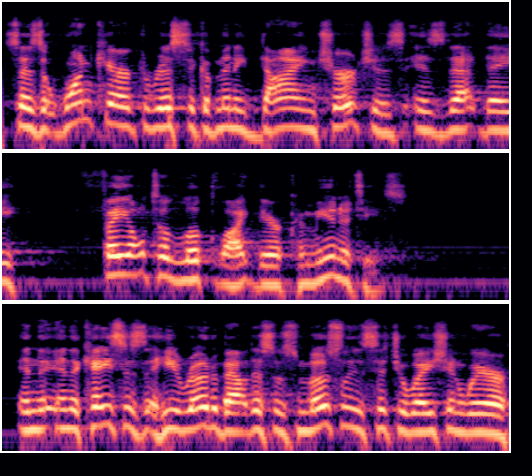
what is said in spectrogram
says that one characteristic of many dying churches is that they fail to look like their communities. In the, in the cases that he wrote about, this was mostly the situation where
